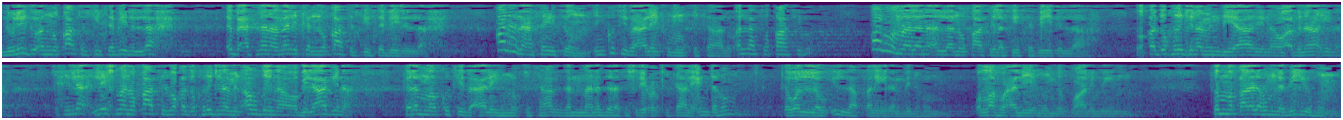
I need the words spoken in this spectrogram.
نريد أن نقاتل في سبيل الله. ابعث لنا ملكا نقاتل في سبيل الله. قال هل عسيتم إن كتب عليكم القتال ألا تقاتلوا؟ قال وما لنا ألا نقاتل في سبيل الله. وقد أخرجنا من ديارنا وأبنائنا. يعني لا ليش ما نقاتل؟ وقد أخرجنا من أرضنا وبلادنا. فلما كتب عليهم القتال لما نزل تشريع القتال عندهم تولوا إلا قليلا منهم. والله عليم بالظالمين. ثم قال لهم نبيهم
